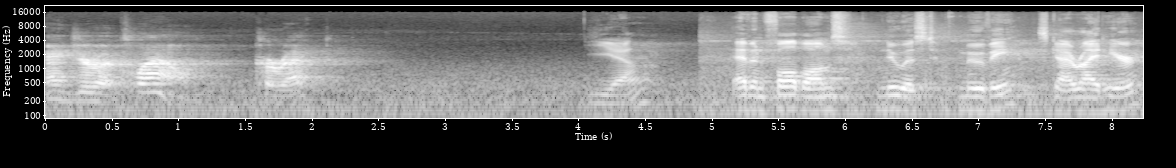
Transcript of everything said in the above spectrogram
And you're a clown, correct? Yeah. Evan Falbaum's newest movie, this guy right here.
